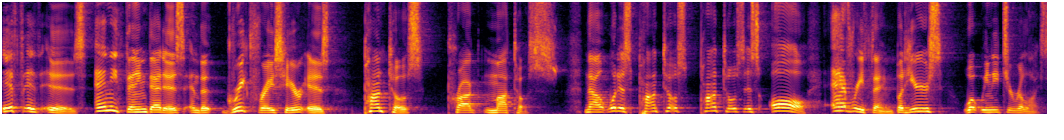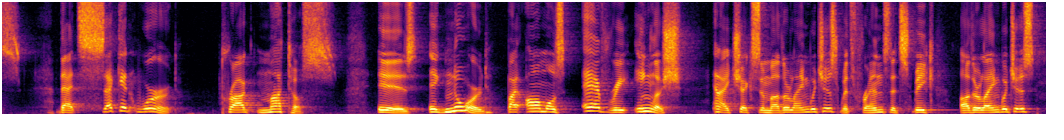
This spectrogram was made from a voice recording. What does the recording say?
if it is anything that is, and the Greek phrase here is pantos pragmatos. Now, what is pantos? pantos is all, everything. But here's what we need to realize that second word, pragmatos, is ignored by almost every English. And I checked some other languages with friends that speak other languages,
